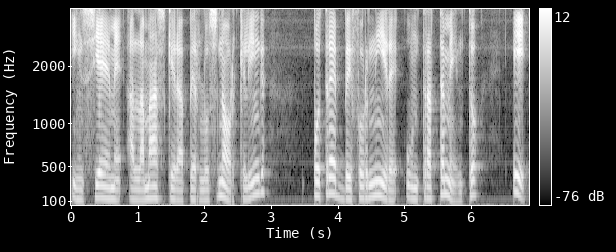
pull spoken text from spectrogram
insieme alla maschera per lo snorkeling, potrebbe fornire un trattamento e,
